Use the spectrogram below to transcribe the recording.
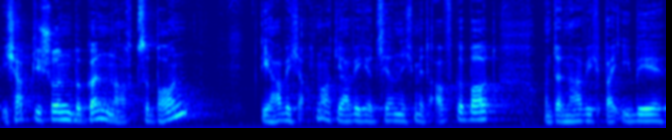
Ich habe die schon begonnen nachzubauen. Die habe ich auch noch, die habe ich jetzt hier nicht mit aufgebaut. Und dann habe ich bei eBay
